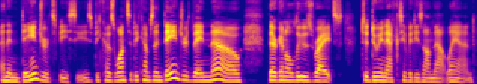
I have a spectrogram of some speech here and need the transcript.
an endangered species because once it becomes endangered they know they're going to lose rights to doing activities on that land.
